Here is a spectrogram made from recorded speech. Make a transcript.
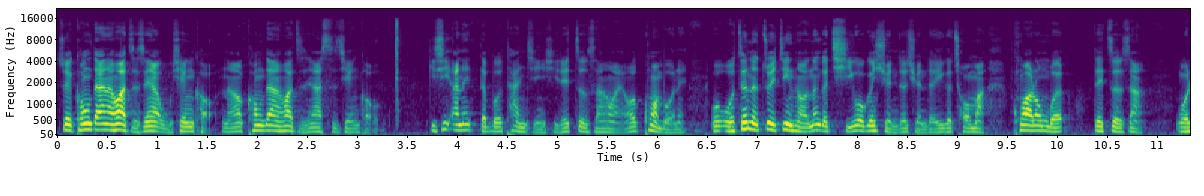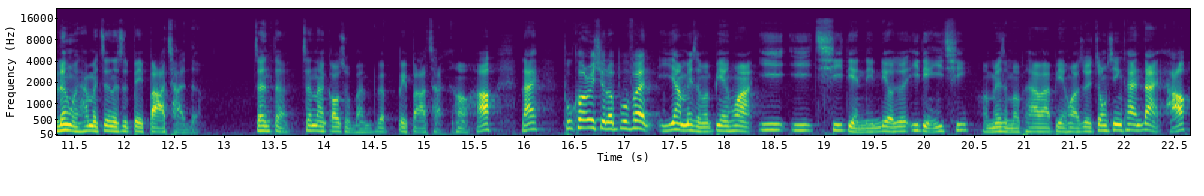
所以空单的话只剩下五千口，然后空单的话只剩下四千口。其实安尼 double 探钱是咧做啥玩？我看无呢。我我真的最近哈那个期货跟选择权的一个筹码，看拢无在这上。我认为他们真的是被扒惨的，真的，真的高手盘被被扒惨哈。好，来 p u c ratio 的部分一样没什么变化，一一七点零六就是一点一七啊，没什么太大变化，所以中心看待。好，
